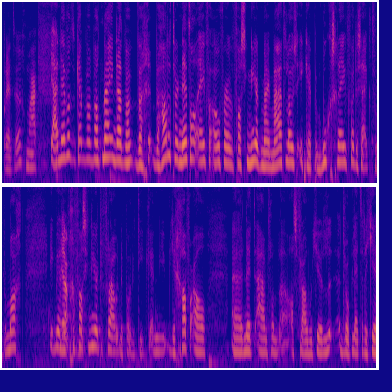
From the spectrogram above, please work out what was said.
prettig. Maar Ja, nee, wat- wat mij inderdaad, we, we, we hadden het er net al even over, fascineert mij mateloos. Ik heb een boek geschreven, De Zijkant voor de Macht. Ik ben Ja. gefascineerd door vrouw in de politiek. En je, je gaf er al eh, net aan van, eh, als vrouw moet je erop letten dat je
